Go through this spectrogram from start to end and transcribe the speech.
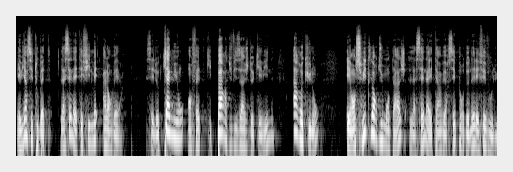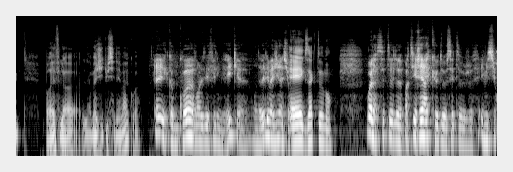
Eh bien, c'est tout bête. La scène a été filmée à l'envers. C'est le camion, en fait, qui part du visage de Kevin à reculons. Et ensuite, lors du montage, la scène a été inversée pour donner l'effet voulu. Bref, la, la magie du cinéma, quoi. Et comme quoi, avant les effets numériques, euh, on avait de l'imagination. Exactement. Voilà, c'était la partie réac de cette euh, émission.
